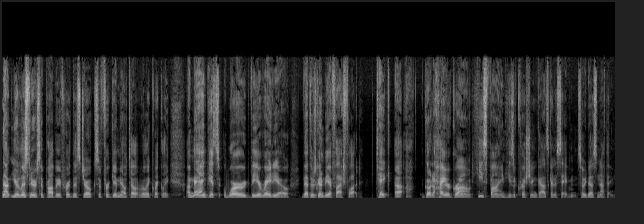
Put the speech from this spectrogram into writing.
Now, your listeners have probably have heard this joke, so forgive me, I'll tell it really quickly. A man gets word via radio that there's going to be a flash flood. Take uh, go to higher ground. He's fine. He's a Christian. God's going to save him. So he does nothing.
